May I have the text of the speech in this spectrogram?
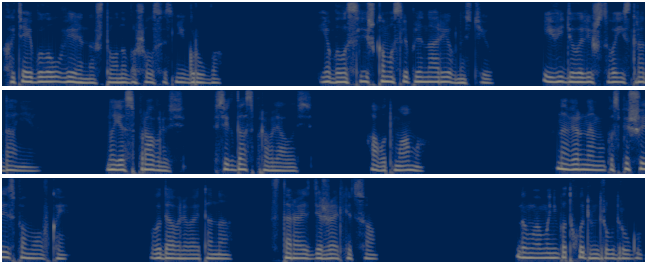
хотя и была уверена, что он обошелся с ней грубо. Я была слишком ослеплена ревностью и видела лишь свои страдания. Но я справлюсь, всегда справлялась. А вот мама... Наверное, мы поспешили с помолвкой. Выдавливает она, стараясь держать лицо. Думаю, мы не подходим друг другу.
